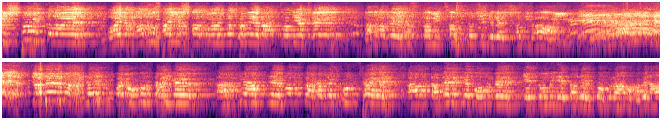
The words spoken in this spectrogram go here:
বিশ্ববিদ্যালয়ের ওই আবু সাইদ সর্বপ্রথমে রক্ত দিয়েছেন বাংলাদেশ ইসলামী ছাত্র শিবিরের সাথী তাদের প্রোগ্রাম হবে না।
